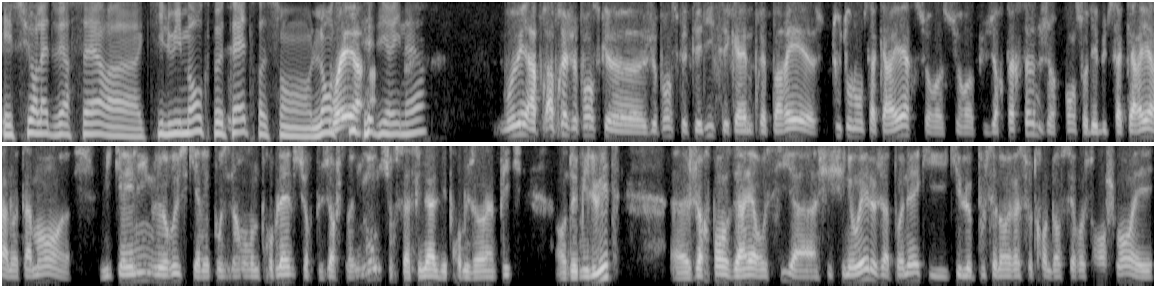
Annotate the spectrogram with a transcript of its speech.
Et sur l'adversaire euh, qui lui manque peut-être son l'anti-Teddy Riner? Oui, après, après, je pense que je pense que Teddy s'est quand même préparé tout au long de sa carrière sur sur plusieurs personnes. Je repense au début de sa carrière, notamment euh, Mikhail le Russe, qui avait posé énormément de problèmes sur plusieurs chemins du monde, sur sa finale des premiers Jeux Olympiques en 2008. Euh, je repense derrière aussi à Shishinoe, le japonais, qui, qui le poussait dans, les dans ses retranchements et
